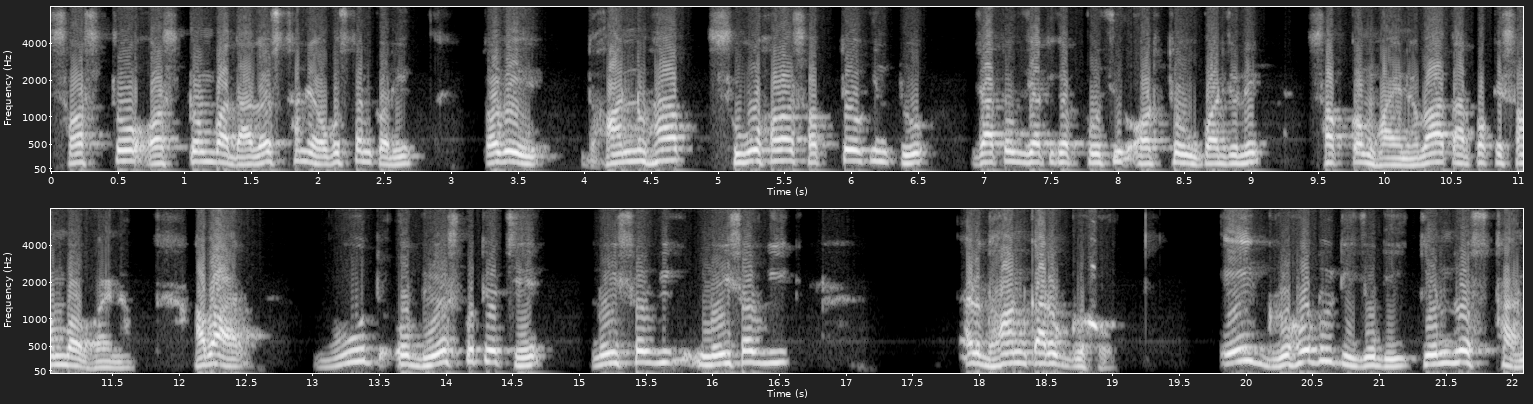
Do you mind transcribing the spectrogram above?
ষষ্ঠ, অষ্টম বা দ্বাদশ স্থানে অবস্থান করে, তবে ধনভাব শুভ হওয়া সত্ত্বেও কিন্তু জাতক জাতিকা প্রচুর অর্থ উপার্জনে সক্ষম হয় না বা তার পক্ষে সম্ভব হয় না। আবার বুধ ও বৃহস্পতি হচ্ছে নৈসর্গিক নৈসর্গিক আর গ্রহ। এই গ্রহ দুটি যদি কেন্দ্রস্থান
